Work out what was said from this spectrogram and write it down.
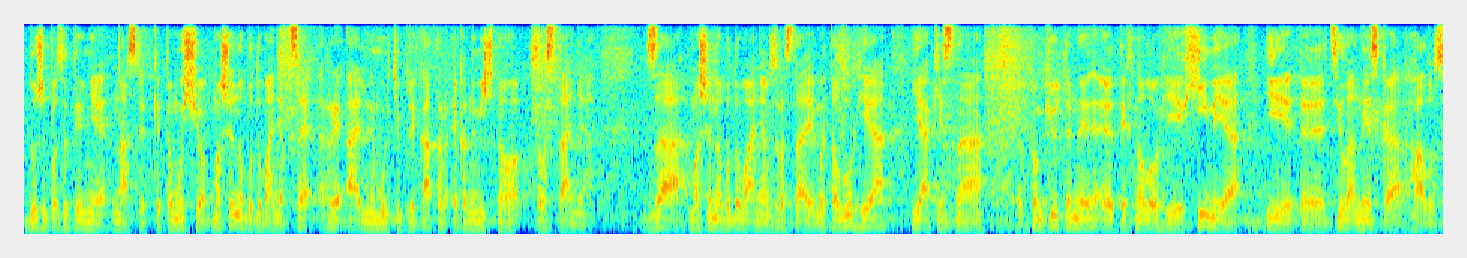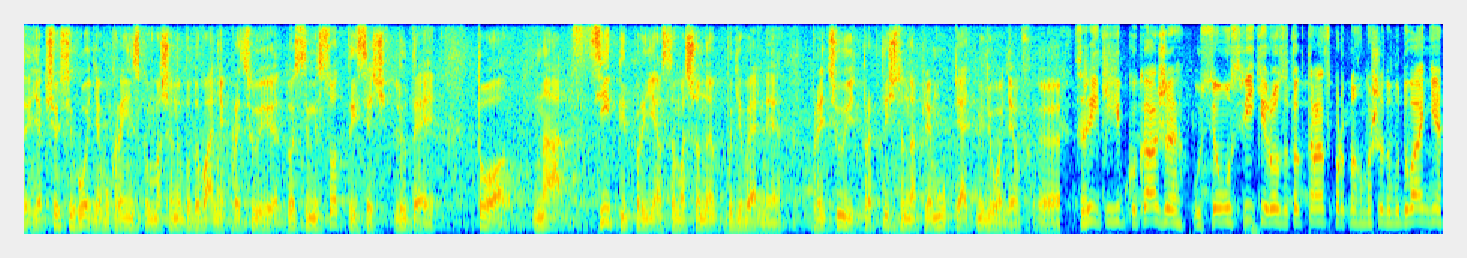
дуже позитивні наслідки, тому що машинобудування це реальний мультиплікатор економічного зростання. За машинобудуванням зростає металургія, якісна комп'ютерні е, технології, хімія і е, ціла низка галузей. Якщо сьогодні в українському машинобудуванні працює до 700 тисяч людей, то на ці підприємства машинобудівельні працюють практично напряму 5 мільйонів е, Сергій Тігіпко каже, у всьому світі розвиток транспортного машинобудування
